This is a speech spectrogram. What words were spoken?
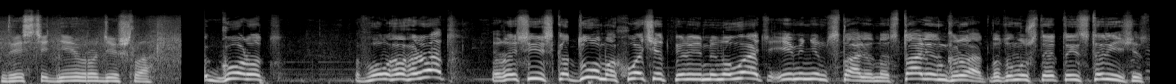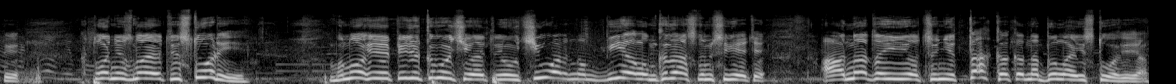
200 дней вроде и шла. город Волгоград Российская Дума хочет переименовать именем Сталина. Сталинград, потому что это исторически. Кто не знает истории, многие перекручивают ее в черном, белом, красном свете. А надо ее оценить так, как она была история.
